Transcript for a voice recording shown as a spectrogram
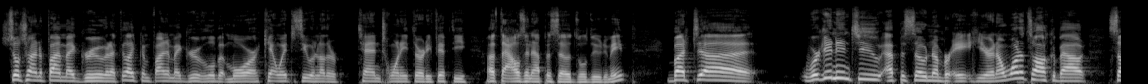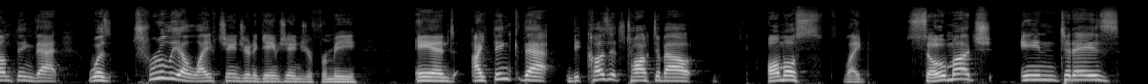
still trying to find my groove, and I feel like I'm finding my groove a little bit more. Can't wait to see what another 10, 20, 30, 50, 1,000 episodes will do to me. But uh, we're getting into episode number eight here, and I want to talk about something that was truly a life changer and a game changer for me. And I think that because it's talked about almost like so much in today's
